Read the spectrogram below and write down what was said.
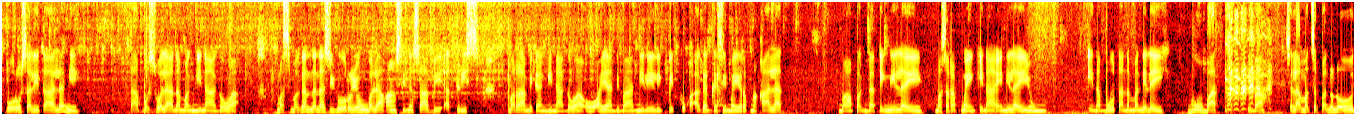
puro salita lang eh. Tapos wala namang ginagawa. Mas maganda na siguro yung wala kang sinasabi, at least marami kang ginagawa. O ayan, di ba? Nililigpit ko kaagad kasi mahirap makalat. Baka pagdating nila eh, masarap nga yung kinain nila eh, yung inabutan naman nila eh, gubat, di ba? Salamat sa panonood.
